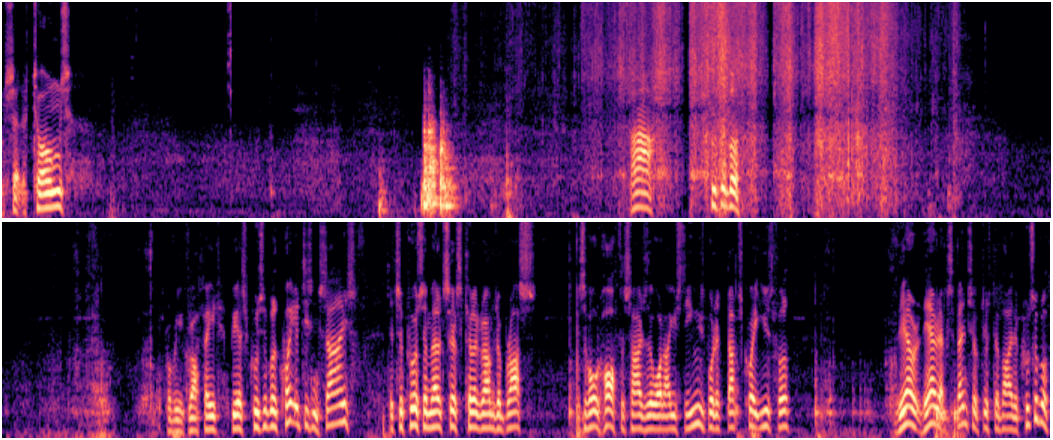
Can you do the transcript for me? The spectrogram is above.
A set of tongs. Ah, crucible. Probably a graphite based crucible, quite a decent size. It's supposed to melt six kilograms of brass. It's about half the size of the one I used to use, but it, that's quite useful. They're, they're expensive just to buy the crucible.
